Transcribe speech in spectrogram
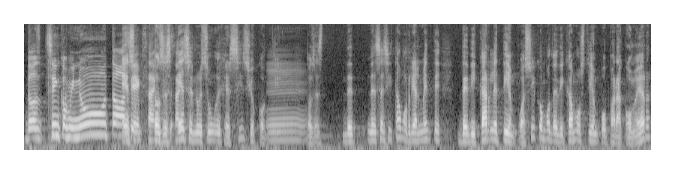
Dos, cinco minutos. Eso. sí, exacto, Entonces, exacto. ese no es un ejercicio continuo. Mm. Entonces, de- necesitamos realmente dedicarle tiempo. Así como dedicamos tiempo para comer,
